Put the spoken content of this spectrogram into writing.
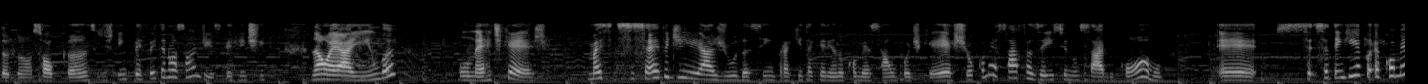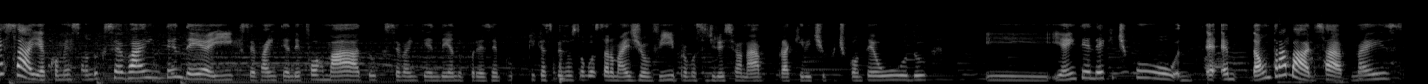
do, do nosso alcance, a gente tem perfeita noção disso, que a gente não é ainda um Nerdcast. Mas se serve de ajuda, assim, para quem tá querendo começar um podcast, ou começar a fazer isso e não sabe como, você tem que é começar, e é começando que você vai entender aí, que você vai entender formato, que você vai entendendo, por exemplo, o que, que as pessoas estão gostando mais de ouvir para você direcionar para aquele tipo de conteúdo. E, e é entender que, tipo, é, é, dá um trabalho, sabe? Mas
